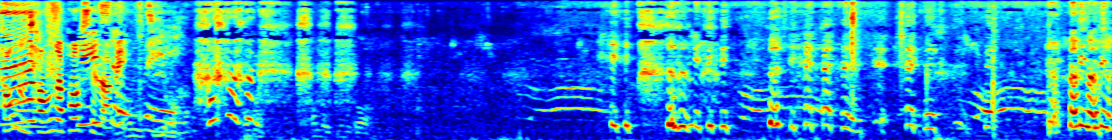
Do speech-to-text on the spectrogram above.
重唔重啊？Post 你話畀我聽，我未見過。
